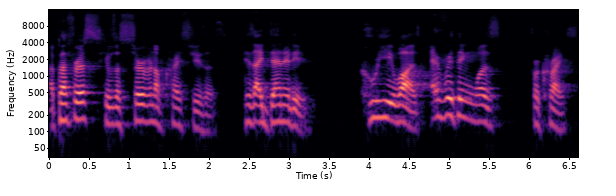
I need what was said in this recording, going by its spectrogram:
Epaphras, he was a servant of Christ Jesus his identity, who he was. Everything was for Christ.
